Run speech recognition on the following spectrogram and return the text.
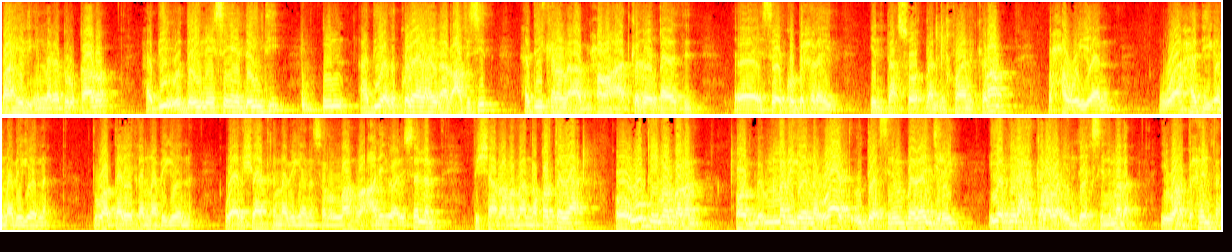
baahidii in laga dulqaado haddii uu daynaysan yahay dayntii in haddii aad ku leedahay in aad cafisid haddii kalena aad muxuu aha aad ka qayb qaadatid isaga ku bixi lahayd intaasoo dhan ikhwani ikiraam waxa weeyaan waa hadyiga nabigeena waa dariiqa nabigeena waa irshaadka nabigeena sala allahu alayhi waali wasalam bishaan ramadaan noqotaya oo ugu qiimo badan oo nabigeena aad u deeqsinimo badan jiray iyo bilaha kaleba in deeqsinimada iyo waxbixinta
